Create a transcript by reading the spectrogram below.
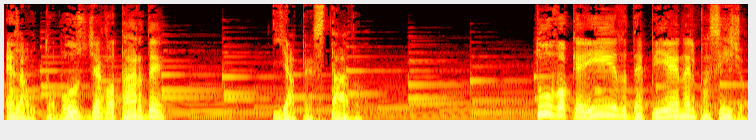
el autobús llegó tarde y atestado. Tuvo que ir de pie en el pasillo.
